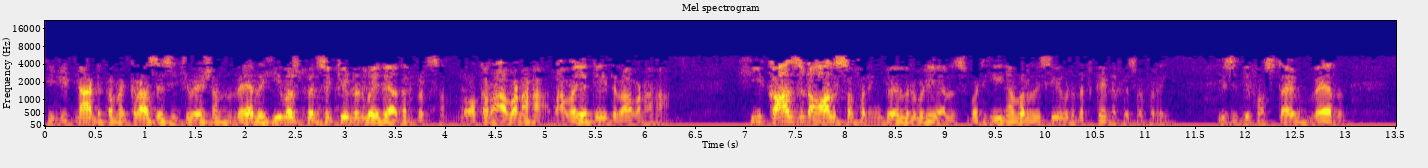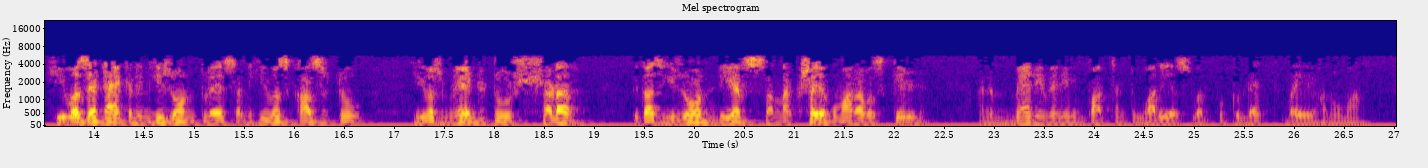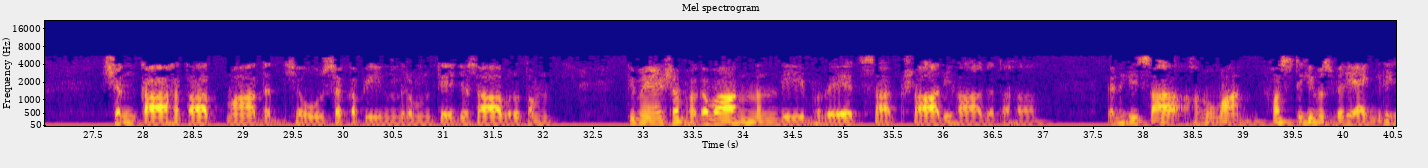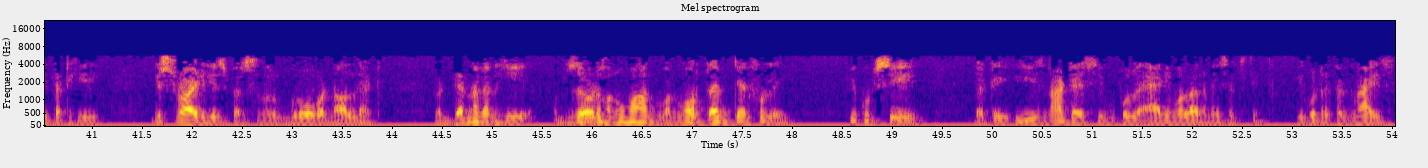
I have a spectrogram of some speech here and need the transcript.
He did not come across a situation where he was persecuted by the other person. Loka ravana ravayati ravana he caused all suffering to everybody else but he never received that kind of a suffering. This is the first time where he was attacked in his own place and he was caused to he was made to shudder because his own dear son Akshaya Kumara was killed and many many important warriors were put to death by Hanuman. शङ्काहतात्मा दध्यौ स कपीन्द्रम् तेजसावृतम् किमेष भगवान् नन्दी भवेत् साक्षादिहागतः when he saw Hanuman first he was very angry that he destroyed his personal grove and all that but then when he observed hanuman one more time carefully he could see that he is not a simple animal or any such thing. He could recognize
